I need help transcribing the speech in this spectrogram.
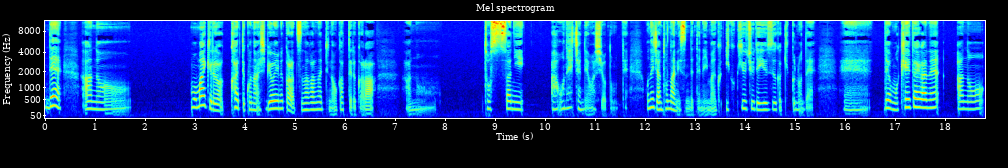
であのーもうマイケルが帰ってこないし病院にから繋がらないっていうのは分かってるからあのーとっさにあお姉ちゃん電話しようと思って。お姉ちゃん都内に住んでてね今育休中で融通が利くので、えーでももう携帯がねあの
